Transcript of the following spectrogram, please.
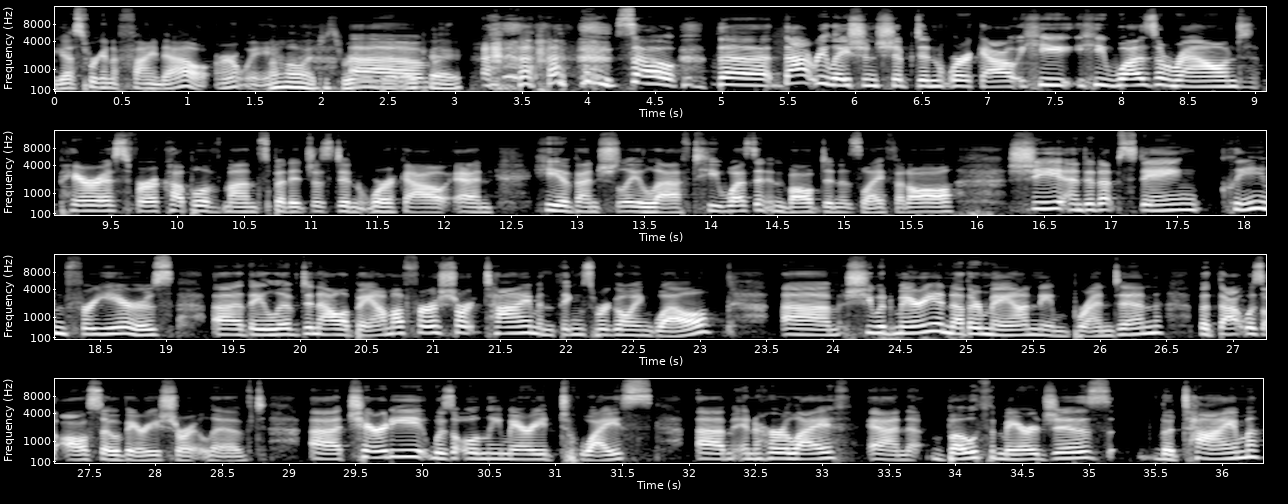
I guess we're gonna find out, aren't we? Oh, I just ruined Um, it. Okay. so the that relationship didn't work out. He he was around Paris for a couple of months, but it just didn't work out, and he eventually left. He wasn't involved in his life at all. She ended up staying clean for years. Uh, they lived in Alabama for a short time, and things were going well. Um, she would marry another man named Brendan, but that was also very short lived. Uh, Charity was only married twice um, in her life, and both marriages, the time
